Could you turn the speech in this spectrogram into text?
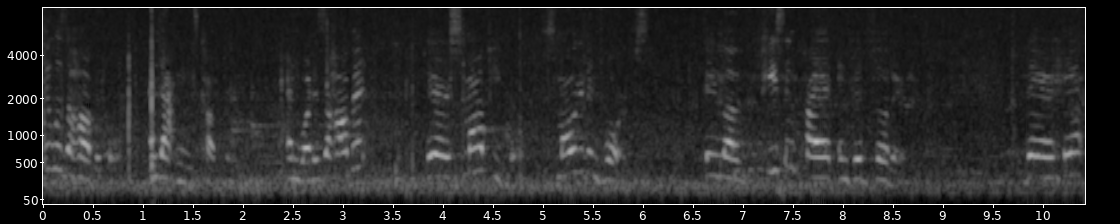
It was a hobbit hole, and that means comfort. And what is a hobbit? They are small people, smaller than dwarves. They love peace and quiet and good fodder. They are, ha-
